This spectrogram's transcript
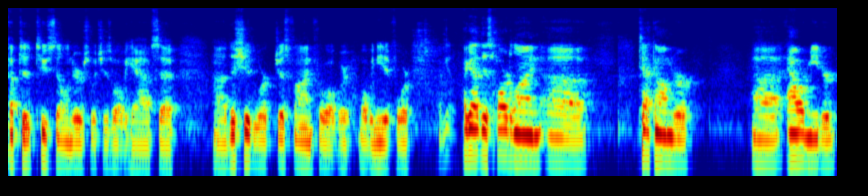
up to two cylinders, which is what we have. So uh, this should work just fine for what we're what we need it for. I got this hardline uh, tachometer uh, hour meter,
